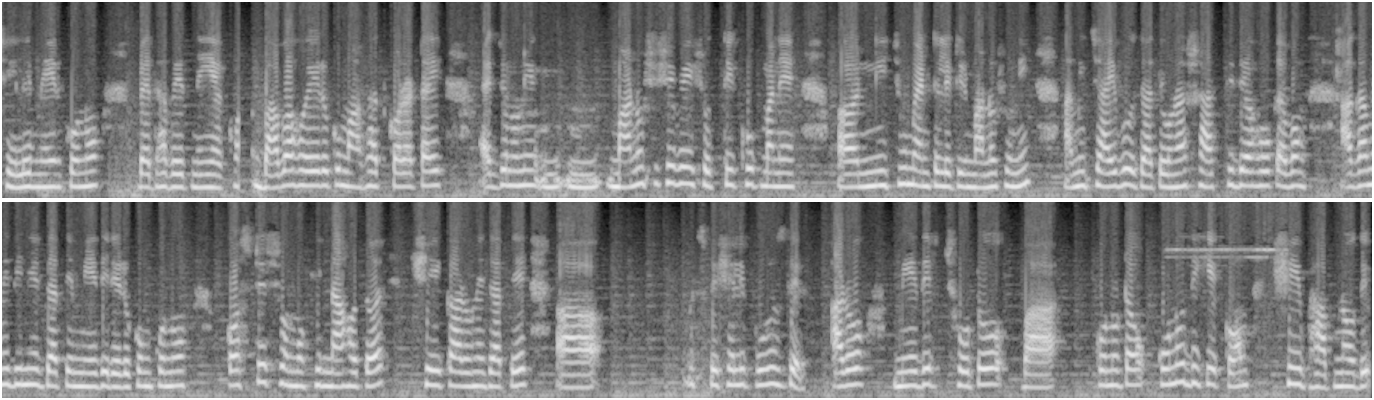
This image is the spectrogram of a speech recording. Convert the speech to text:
ছেলে মেয়ের কোনো ভেদাভেদ নেই এখন বাবা হয়ে এরকম আঘাত করাটাই একজন উনি মানুষ হিসেবেই সত্যি খুব মানে নিচু মেন্টালিটির মানুষ উনি আমি চাইব যাতে ওনার শাস্তি দেওয়া হোক এবং আগামী দিনে যাতে মেয়েদের এরকম কোনো কষ্টের সম্মুখীন না হতে হয়, সেই কারণে যাতে স্পেশালি পুরুষদের আরও মেয়েদের ছোট বা কোনোটা কোনো দিকে কম সেই ভাবনা ওদের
